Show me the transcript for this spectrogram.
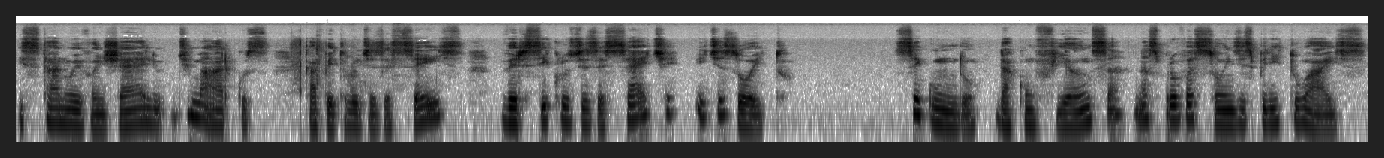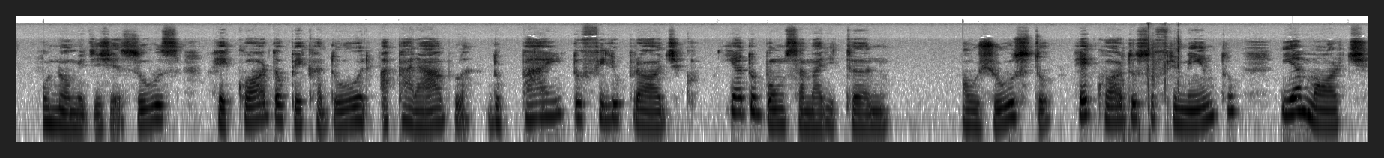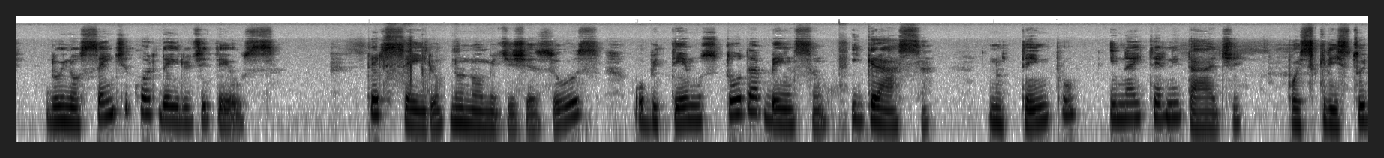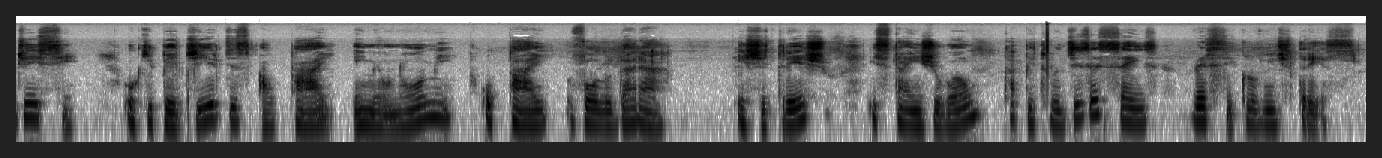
está no Evangelho de Marcos, capítulo 16, versículos 17 e 18. Segundo, da confiança nas provações espirituais. O nome de Jesus recorda ao pecador a parábola do pai do filho pródigo e a do bom samaritano. Ao justo recorda o sofrimento e a morte, do inocente Cordeiro de Deus. Terceiro, no nome de Jesus, obtemos toda a bênção e graça no tempo e na eternidade, pois Cristo disse: O que pedirdes ao Pai em meu nome, o Pai vô-lo dará. Este trecho está em João, capítulo 16, versículo 23.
